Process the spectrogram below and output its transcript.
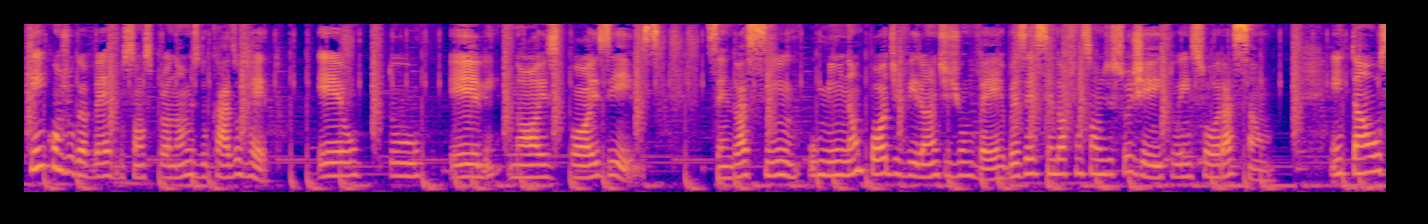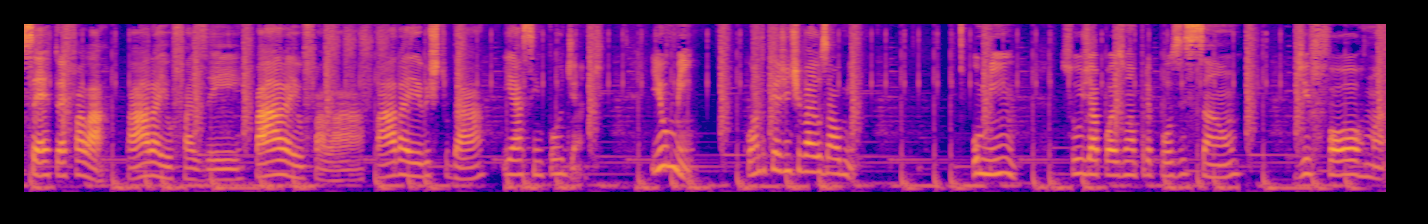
Quem conjuga verbo são os pronomes do caso reto eu, tu, ele, nós, vós e eles. Sendo assim, o mim não pode vir antes de um verbo exercendo a função de sujeito em sua oração. Então, o certo é falar para eu fazer, para eu falar, para eu estudar e assim por diante. E o mim? Quando que a gente vai usar o mim? O mim surge após uma preposição de forma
